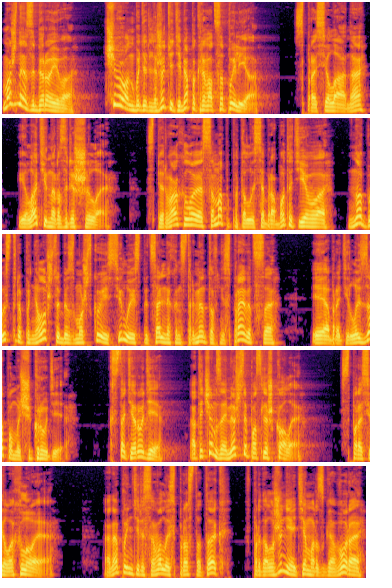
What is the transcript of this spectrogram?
«Можно я заберу его? Чего он будет лежать у тебя покрываться пылью?» — спросила она, и Латина разрешила. Сперва Хлоя сама попыталась обработать его, но быстро поняла, что без мужской силы и специальных инструментов не справится, и обратилась за помощью к Руди. «Кстати, Руди, а ты чем займешься после школы?» – спросила Хлоя. Она поинтересовалась просто так, в продолжение темы разговора,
